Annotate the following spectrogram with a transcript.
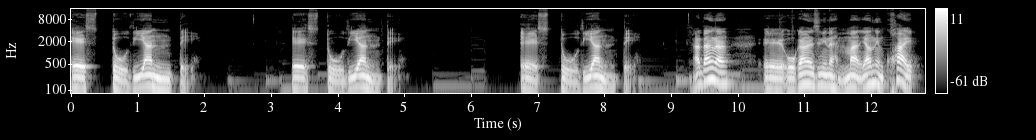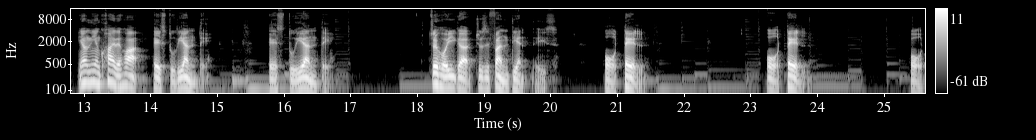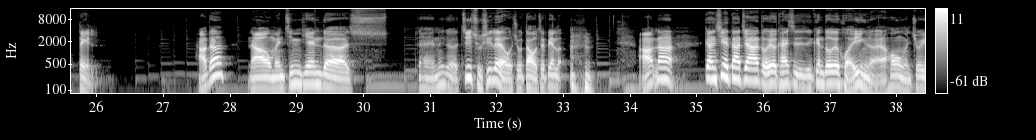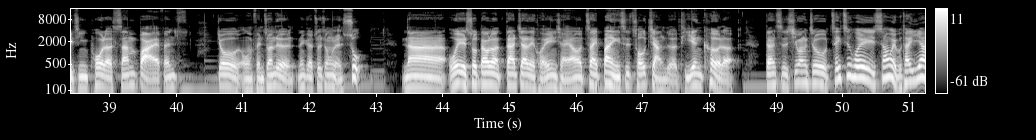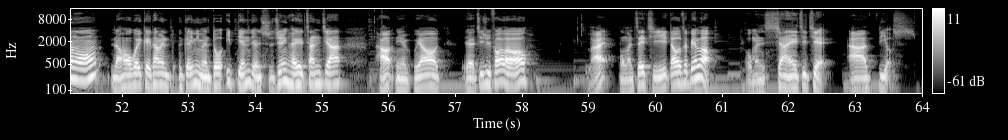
，estudiante，estudiante，estudiante。啊，当然，诶，我刚刚是念的很慢，要念快，要念快的话，estudiante。estudiante，最后一个就是饭店的意思，hotel，hotel，hotel。好的，那我们今天的呃那个基础系列我就到这边了。好，那感谢大家都又开始更多的回应了，然后我们就已经破了三百分，就我们粉砖的那个最终人数。那我也收到了大家的回应，想要再办一次抽奖的体验课了，但是希望就这次会稍微不太一样哦，然后会给他们给你们多一点点时间可以参加。好，你们不要呃继续 follow，来，我们这集到这边了，我们下一集见，Adios。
